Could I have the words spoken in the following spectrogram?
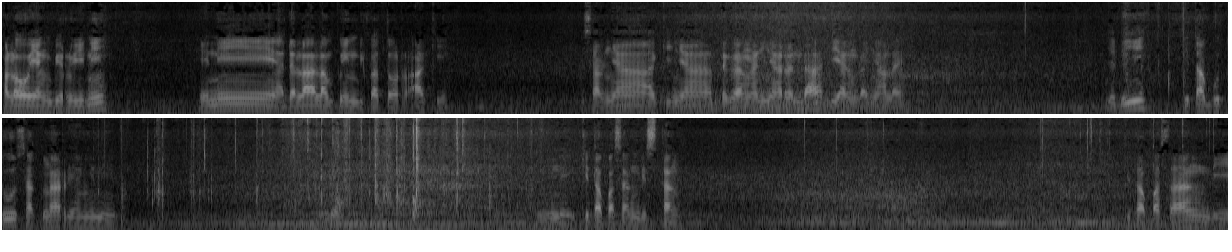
Kalau yang biru ini ini adalah lampu indikator aki misalnya akinya tegangannya rendah dia nggak nyala. Ya. jadi kita butuh saklar yang ini. Ya ini kita pasang di stang. Kita pasang di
